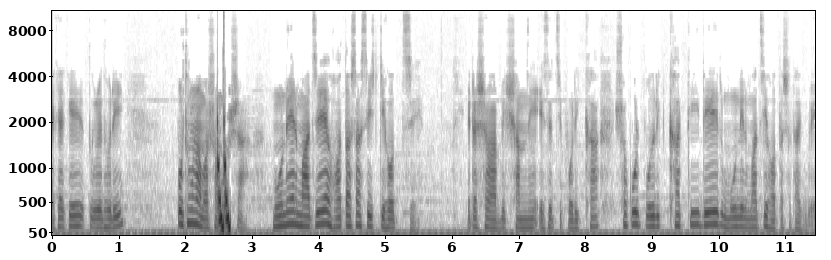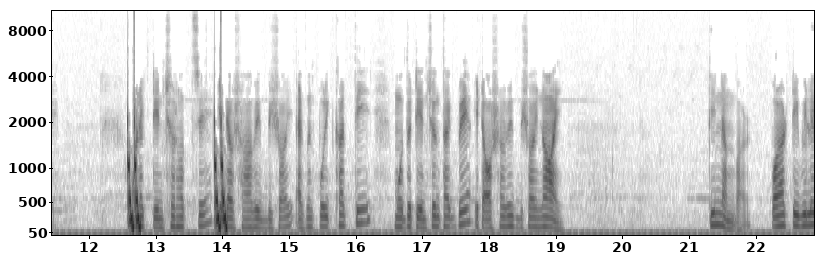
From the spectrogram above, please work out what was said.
একে একে তুলে ধরি। প্রথম নম্বর সমস্যা, মনের মাঝে হতাশা সৃষ্টি হচ্ছে। এটা স্বাভাবিক, সামনে এসএসসি পরীক্ষা। সকল পরীক্ষার্থীদের মনের মাঝে হতাশা থাকবে। অনেক টেনশন হচ্ছে, এটাও স্বাভাবিক বিষয়। একজন পরীক্ষার্থী মধ্যে টেনশন থাকবে, এটা অস্বাভাবিক বিষয় নয়। তিন নাম্বার পড়ার টেবিলে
